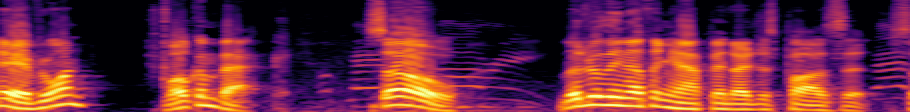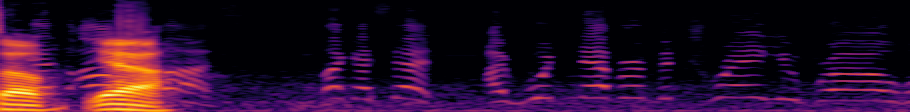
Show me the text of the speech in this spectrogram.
Hey everyone, welcome back. So, literally nothing happened, I just paused it. So, yeah. Like I said, I would never betray you, bro.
